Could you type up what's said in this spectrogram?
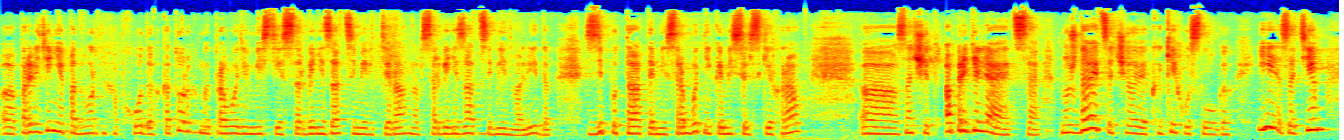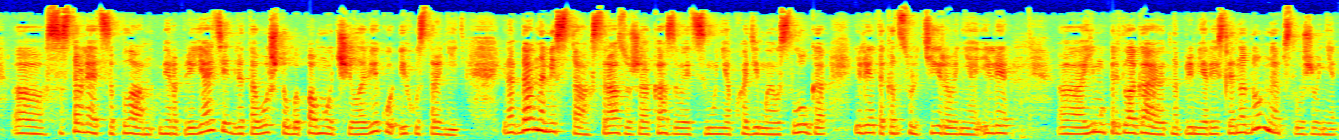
э, проведения подворных обходов, которых мы проводим вместе с организациями ветеранов, с организациями инвалидов, с депутатами, с работниками сельских рад, э, значит, определяется, нуждается человек в каких услугах, и затем э, составляется план мероприятий для того, чтобы помочь человеку их устранить. Иногда на местах сразу же оказывается ему необходимая услуга, или это консультирование, или ему предлагают, например, если надомное обслуживание,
